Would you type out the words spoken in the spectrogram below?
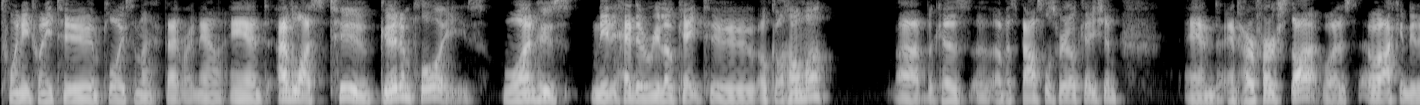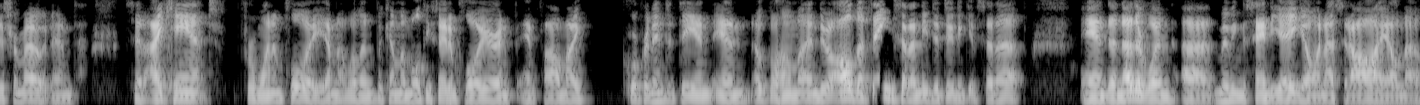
2022 employees, something like that right now. And I've lost two good employees. One who's needed had to relocate to Oklahoma uh, because of a spousal's relocation, and and her first thought was, "Oh, I can do this remote," and said, "I can't for one employee. I'm not willing to become a multi-state employer and, and file my corporate entity in, in Oklahoma and do all the things that I need to do to get set up." and another one uh, moving to San Diego. And I said, "Oh hell no!"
